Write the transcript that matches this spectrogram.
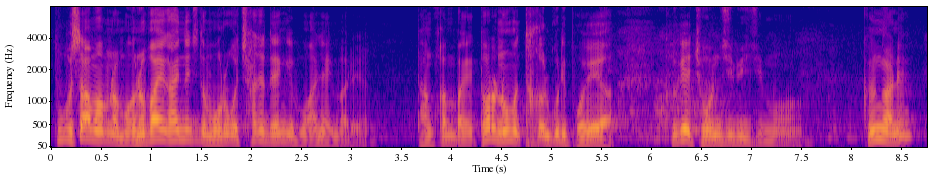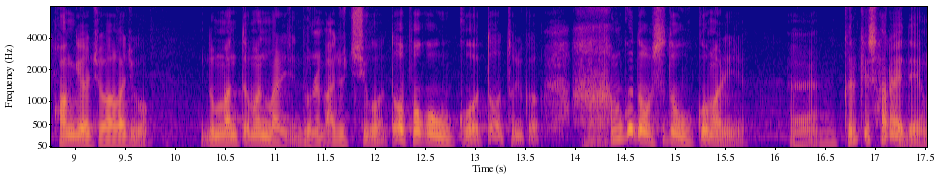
부부 싸움하면 어느 방에 가 있는지도 모르고 찾아대는 게 뭐 하냐 이 말이에요. 단칸방에 돌아놓으면 탁 얼굴이 보여야 그게 좋은 집이지 뭐 그런 거 아니에요? 관계가 좋아가지고 눈만 뜨면 말이지 눈을 마주치고 또 보고 웃고 또 들고 아무것도 없어도 웃고 말이지 예, 그렇게 살아야 돼요.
